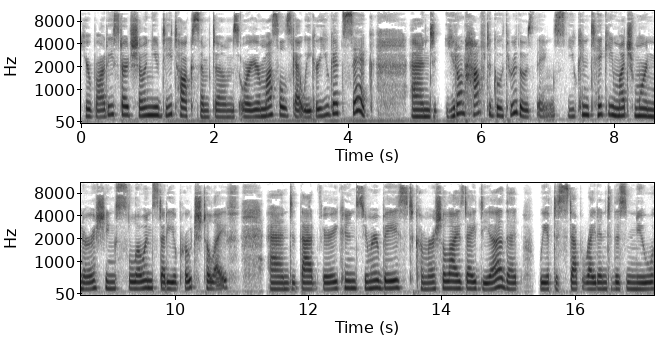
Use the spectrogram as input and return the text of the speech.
your body starts showing you detox symptoms or your muscles get weak or you get sick. And you don't have to go through those things. You can take a much more nourishing, slow and steady approach to life. And that very consumer based, commercialized idea that we have to step right into this new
